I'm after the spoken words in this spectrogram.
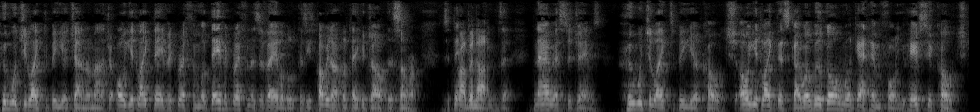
who would you like to be your general manager? Oh, you'd like David Griffin. Well, David Griffin is available because he's probably not going to take a job this summer. So David Probably not. Griffin comes in. Now, Mr. James, who would you like to be your coach? Oh, you'd like this guy. Well, we'll go and we'll get him for you. Here's your coach.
